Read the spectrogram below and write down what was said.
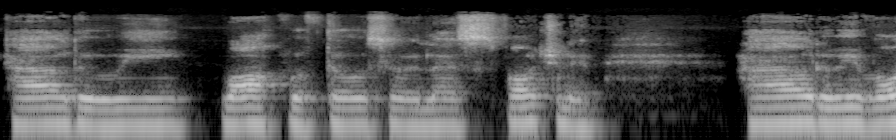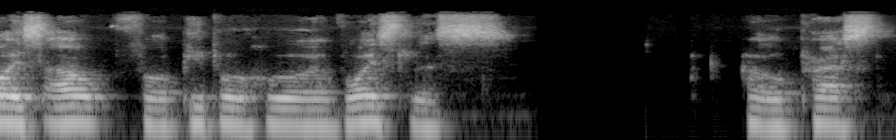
How do we walk with those who are less fortunate? How do we voice out for people who are voiceless, who are oppressed,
